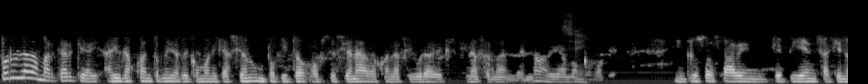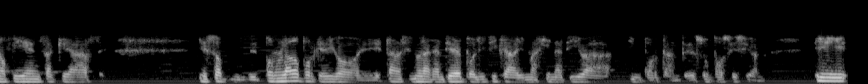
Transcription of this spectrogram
por un lado marcar que hay, hay unos cuantos medios de comunicación un poquito obsesionados con la figura de Cristina Fernández, ¿no? Digamos, Sí. como que incluso saben qué piensa, qué no piensa, qué hace. Eso, por un lado, porque digo, están haciendo una cantidad de política imaginativa importante de su posición. Eh,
